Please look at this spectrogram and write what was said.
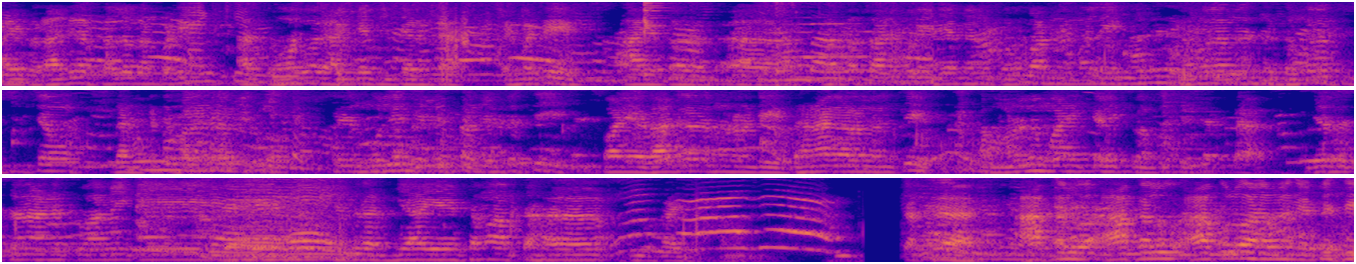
ఆ యొక్క రాజుగారి కళ్ళు కనపడి ఆ దొంగలు ఆజ్ఞాపించారట. ఎందుకంటే ఆ యొక్క రత్న రత్నస్థానపురి మేము పొరపాటు మిమ్మల్ని దొంగలను దొంగలను సృష్టించాము దాని ప్రతిఫలంగా మీకు వాడి వాళ్ళ రాజుగారు ఉన్నటువంటి ధనాగారం నుంచి ఆ మనులు మాణిక్యాలు ఇచ్చి పంపించేశారట జయ సత్యనారాయణ స్వామికి. అధ్యాయే సమాప్త. చక్కగా ఆకలు ఆకలు ఆకులు అలవని చెప్పేసి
